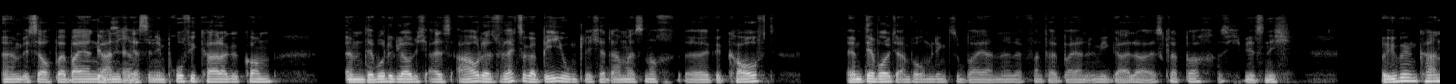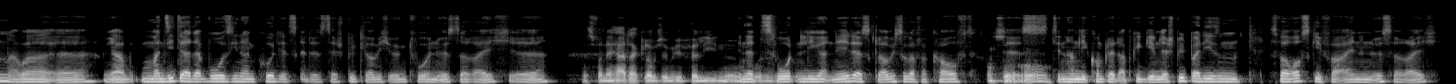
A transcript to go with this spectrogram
Ähm, ist ja auch bei Bayern Stimmt, gar nicht ja. erst in den Profikader gekommen. Ähm, der wurde, glaube ich, als A- oder vielleicht sogar B-Jugendlicher damals noch äh, gekauft. Ähm, der wollte einfach unbedingt zu Bayern. Ne? Der fand halt Bayern irgendwie geiler als Gladbach, was ich mir jetzt nicht verübeln kann. Aber äh, ja, man sieht ja, wo Sinan Kurt jetzt ist. Der spielt, glaube ich, irgendwo in Österreich. Äh, das ist von der Hertha, glaube ich, irgendwie verliehen. Irgendwo. In der zweiten Liga. Nee, der ist, glaube ich, sogar verkauft. Ach so, ist, oh. Den haben die komplett abgegeben. Der spielt bei diesem Swarovski-Verein in Österreich.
